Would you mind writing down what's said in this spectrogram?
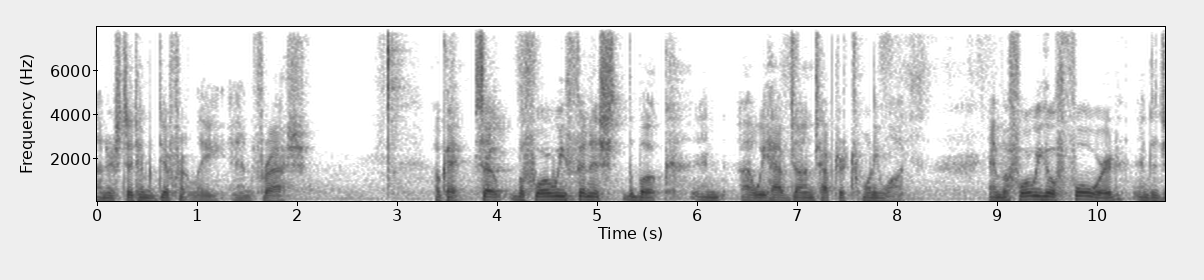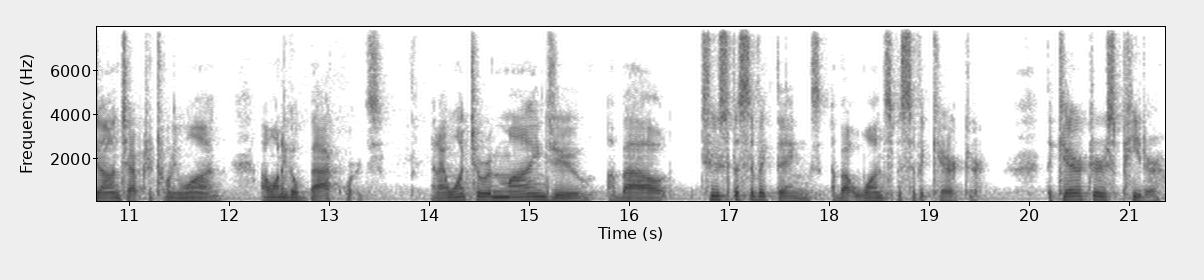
understood him differently and fresh. Okay, so before we finish the book, and uh, we have John chapter 21. And before we go forward into John chapter 21, I want to go backwards. And I want to remind you about two specific things about one specific character. The character is Peter,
